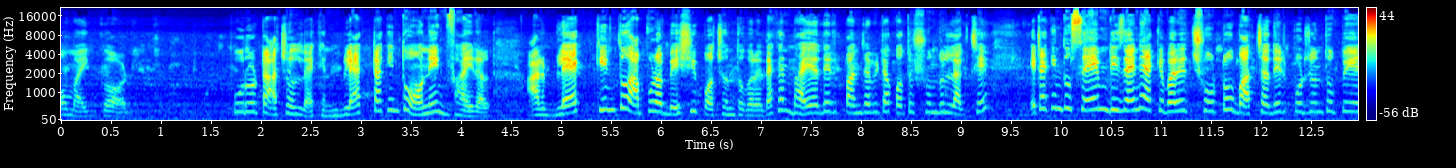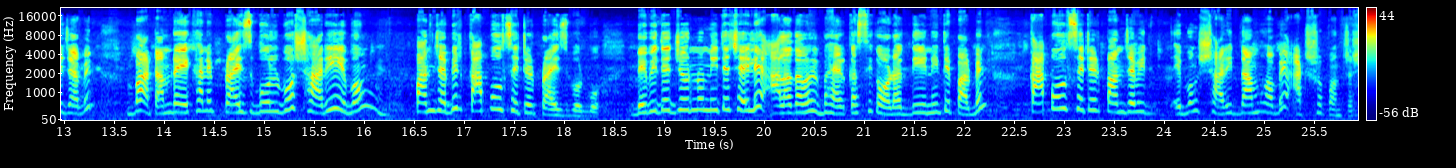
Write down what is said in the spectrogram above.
ও মাই গড পুরোটা আঁচল দেখেন। ব্ল্যাকটা কিন্তু অনেক ভাইরাল। আর ব্ল্যাক কিন্তু আপুরা বেশি পছন্দ করে। দেখেন ভাইয়াদের পাঞ্জাবিটা কত সুন্দর লাগছে। এটা কিন্তু সেম ডিজাইনে একেবারে ছোট বাচ্চাদের পর্যন্ত পেয়ে যাবেন। বাট আমরা এখানে প্রাইস বলব শাড়ি এবং পাঞ্জাবির কাপল সেটের প্রাইস বলব। বেবিদের জন্য নিতে চাইলে আলাদাভাবে ভাইয়ের কাছ থেকে অর্ডার দিয়ে নিতে পারবেন। কাপল সেটের পাঞ্জাবি এবং শাড়ির দাম হবে আটশো পঞ্চাশ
